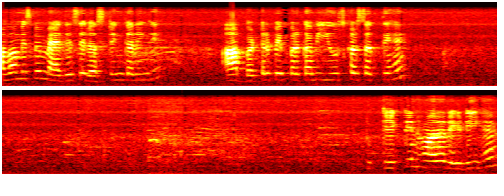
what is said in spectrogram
अब हम इसमें मैदे से रस्टिंग करेंगे। आप बटर पेपर का भी यूज़ कर सकते हैं। तो केक टिन हमारा रेडी है।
